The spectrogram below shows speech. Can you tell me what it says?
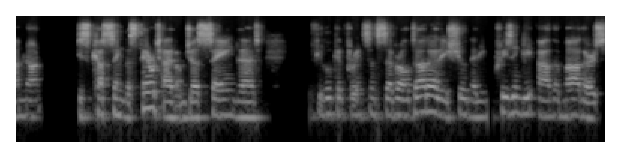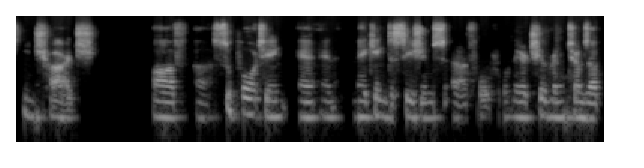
I'm not discussing the stereotype. I'm just saying that if you look at, for instance, several data, they show that increasingly are the mothers in charge of uh, supporting and, and, making decisions uh, for, for, their children in terms of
